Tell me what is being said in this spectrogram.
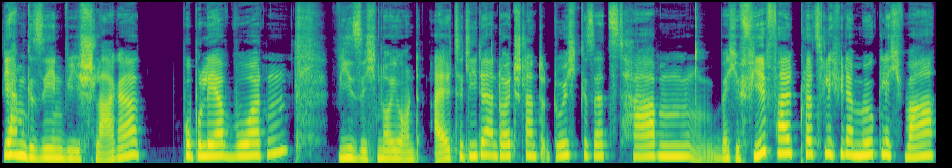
Wir haben gesehen, wie Schlager populär wurden, wie sich neue und alte Lieder in Deutschland durchgesetzt haben, welche Vielfalt plötzlich wieder möglich war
